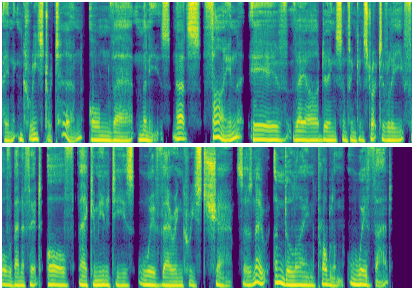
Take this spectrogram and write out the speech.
an increased return on their monies. Now, it's fine if they are doing something constructively for the benefit of their communities with their increased share. So there's no underlying problem with that.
